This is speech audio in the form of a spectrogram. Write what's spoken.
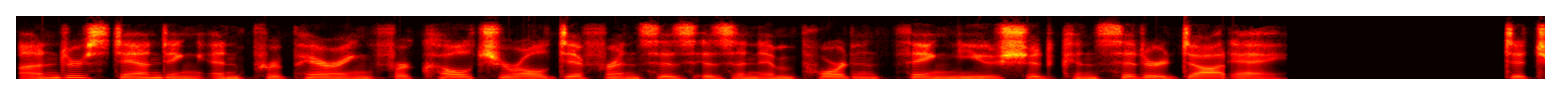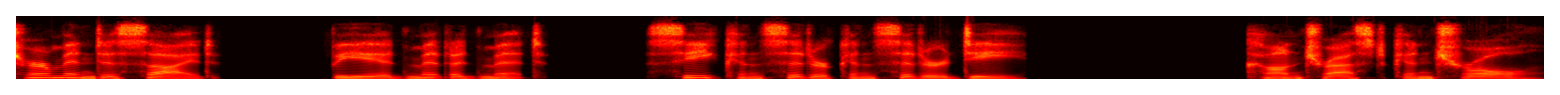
Understanding and preparing for cultural differences is an important thing you should consider. A. Determine decide. B. Admit admit. C. Consider consider D. Contrast control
